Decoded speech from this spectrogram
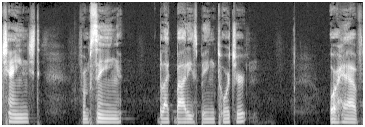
changed from seeing black bodies being tortured? Or have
